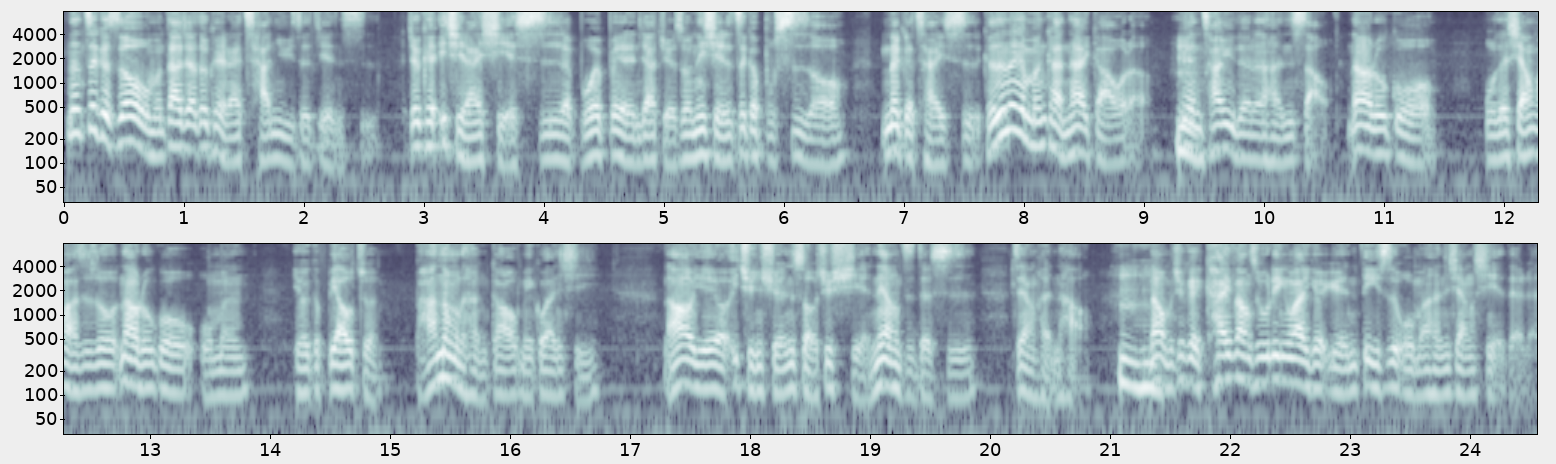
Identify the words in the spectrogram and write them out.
那这个时候，我们大家都可以来参与这件事，就可以一起来写诗了，不会被人家觉得说你写的这个不是哦，那个才是。可是那个门槛太高了，变参与的人很少。那如果我的想法是说，那如果我们有一个标准，把它弄得很高，没关系。然后也有一群选手去写那样子的诗，这样很好。嗯，那我们就可以开放出另外一个园地，是我们很想写的人。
